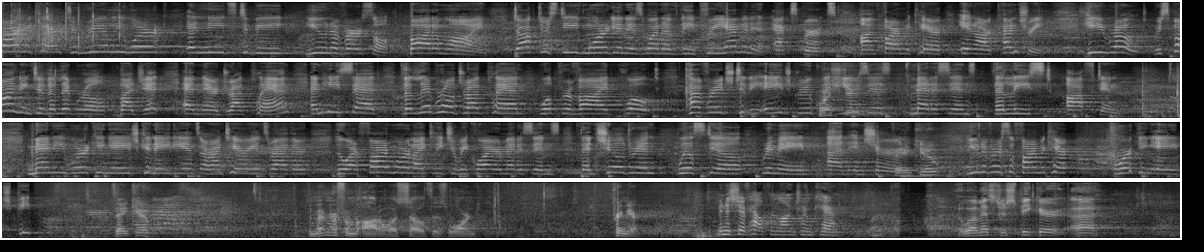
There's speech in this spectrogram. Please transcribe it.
Pharmacare to really work, it needs to be universal. Bottom line, Dr. Steve Morgan is one of the preeminent experts on pharmacare in our country. He wrote, responding to the Liberal budget and their drug plan, and he said the Liberal drug plan will provide, quote, coverage to the age group Question. that uses medicines the least often. Many working-age Canadians, or Ontarians rather, who are far more likely to require medicines than children will still remain uninsured. Thank you. Universal pharmacare for working-age people. Thank you. The member from Ottawa South is warned. Premier. Minister of Health and Long-Term Care. Well, Mr. Speaker, uh,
